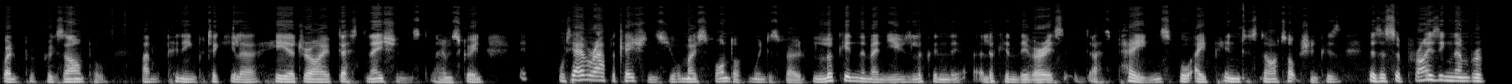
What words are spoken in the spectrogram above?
when, for example, I'm pinning particular here drive destinations to the home screen, whatever applications you're most fond of in Windows Phone, look in the menus, look in the look in the various uh, panes for a pin to start option because there's a surprising number of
